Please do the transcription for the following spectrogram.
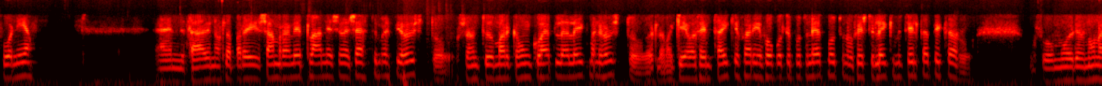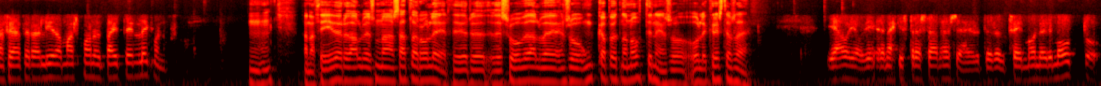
tvo nýja. En það er náttúrulega bara í samræðin við plani sem við settum upp í haust og sönduðum marga ungu og heflega leikmenn í haust og ætlum að gefa þeim tækifæri í fótbolti.net mótun og fyrstu leikið með tiltabikar og, og svo múið við núna þegar fyrir að líða marsmánuð bæta einu leikmennum. sko. mm Þannig að þið eruð alveg svona sallarólegir þið, þið sofið alveg eins og unga börn á nóttinni eins og Óli Kristján sagði Já, já, við erum ekki stressaðar þessu, þetta eru tveir mánuður í mót og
